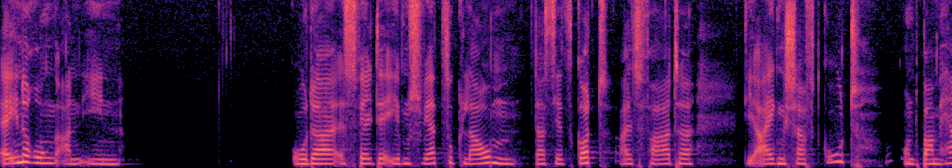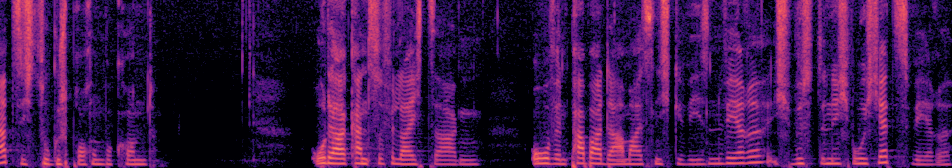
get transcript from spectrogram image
Erinnerung an ihn. Oder es fällt dir eben schwer zu glauben, dass jetzt Gott als Vater die Eigenschaft gut und barmherzig zugesprochen bekommt. Oder kannst du vielleicht sagen, oh, wenn Papa damals nicht gewesen wäre, ich wüsste nicht, wo ich jetzt wäre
